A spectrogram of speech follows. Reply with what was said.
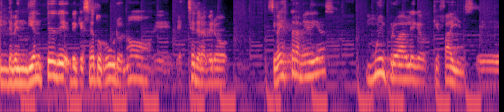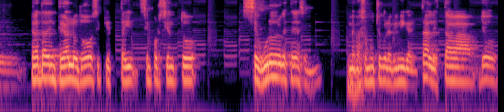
independiente de, que sea tu rubro, ¿no? Eh, etcétera. Pero si vais a estar a medias, muy improbable que, que falles. Eh, trata de entregarlo todo si que estáis 100% seguro de lo que estáis haciendo. Me pasó mucho con la clínica dental. Estaba yo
